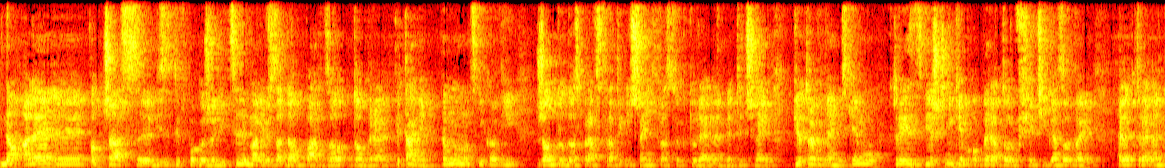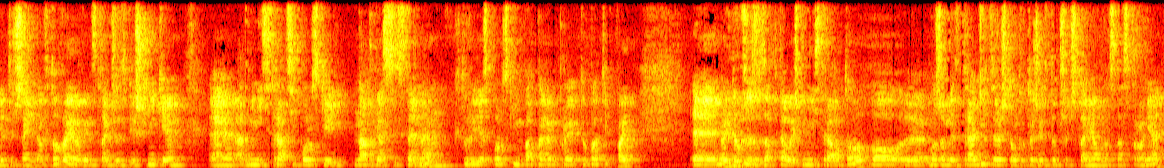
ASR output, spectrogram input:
No, ale y, podczas y, wizyty w Pogorzelicy Mariusz zadał bardzo dobre pytanie pełnomocnikowi rządu do spraw strategicznej infrastruktury energetycznej Piotrowi Naimskiemu, który jest zwierzchnikiem operatorów sieci gazowej, elektroenergetycznej i naftowej, a więc także zwierzchnikiem e, administracji polskiej nad gaz systemem, który jest polskim partnerem projektu Baltic Pipe. E, no i dobrze, że zapytałeś ministra o to, bo e, możemy zdradzić, zresztą to też jest do przeczytania u nas na stronie,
